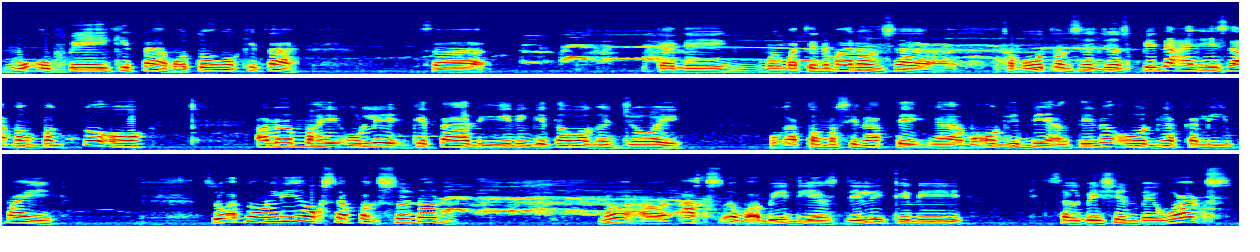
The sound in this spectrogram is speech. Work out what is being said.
mo obey kita mo tuo kita sa kaning magmatinumanon sa kabubuton sa Dios pinaagi sa atong pagtuo aron mahiuli kita ni ining gitawag nga joy. Ug atong masinati nga mao gid ni ang tinuod nga kalipay. So atong lihok sa pagsunod no? Our acts of obedience dili kini salvation by works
